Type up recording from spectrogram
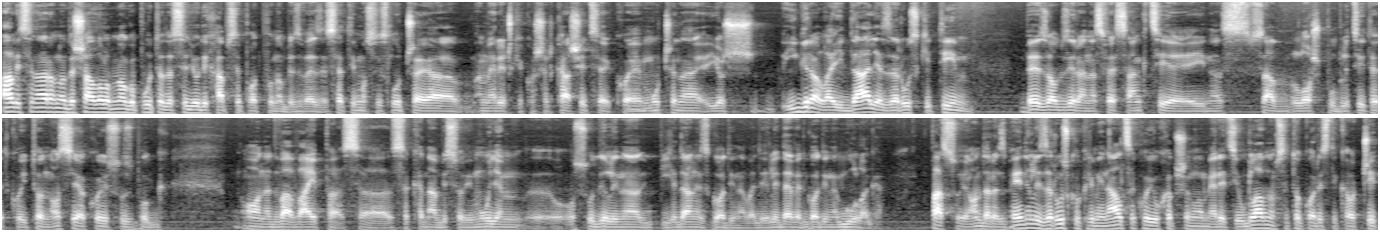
Ali se naravno dešavalo mnogo puta da se ljudi hapse potpuno bez veze. Setimo se slučaja američke košarkašice koja je mučena, još igrala i dalje za ruski tim bez obzira na sve sankcije i na sav loš publicitet koji to nosi, a koji su zbog ona dva vajpa sa, sa kanabisovim uljem e, osudili na 11 godina, valjda, ili 9 godina gulaga. Pa su je onda razmenili za ruskog kriminalca koji je uhapšen u Americi. Uglavnom se to koristi kao čip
